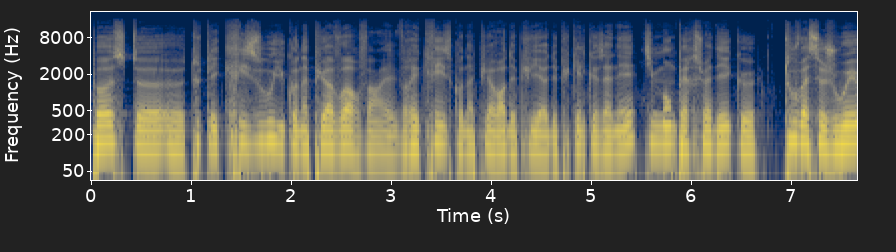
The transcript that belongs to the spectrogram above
post euh, euh, toutes les crisouilles qu'on a pu avoir, enfin les vraies crises qu'on a pu avoir depuis, euh, depuis quelques années, intimement persuadé que tout va se jouer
